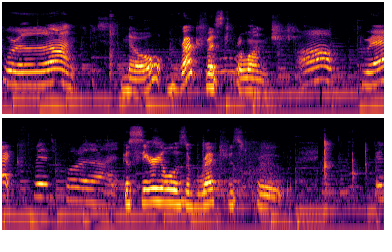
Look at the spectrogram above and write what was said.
for lunch. No, breakfast for lunch. Oh, breakfast for lunch. Because cereal is a breakfast food. Can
